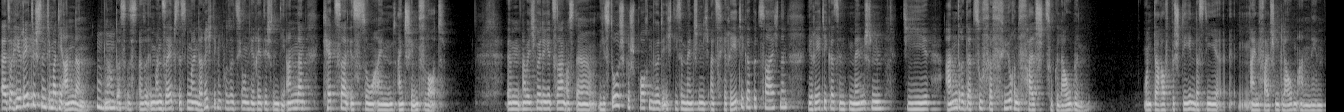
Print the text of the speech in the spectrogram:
also heretisch sind immer die anderen. Mhm. Ja, das ist, also man selbst ist immer in der richtigen Position, heretisch sind die anderen. Ketzer ist so ein, ein Schimpfwort. Ähm, aber ich würde jetzt sagen, aus der, historisch gesprochen würde ich diese Menschen nicht als Heretiker bezeichnen. Heretiker sind Menschen, die andere dazu verführen, falsch zu glauben und darauf bestehen, dass die einen falschen Glauben annehmen.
